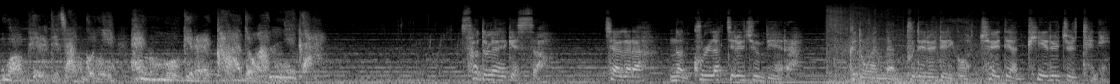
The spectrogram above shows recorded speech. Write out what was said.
워필드 장군이 핵무기를 가동합니다. 서둘러야겠어. 자가라, 넌 군락지를 준비해라. 그동안 난 부대를 데리고 최대한 피해를 줄 테니.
